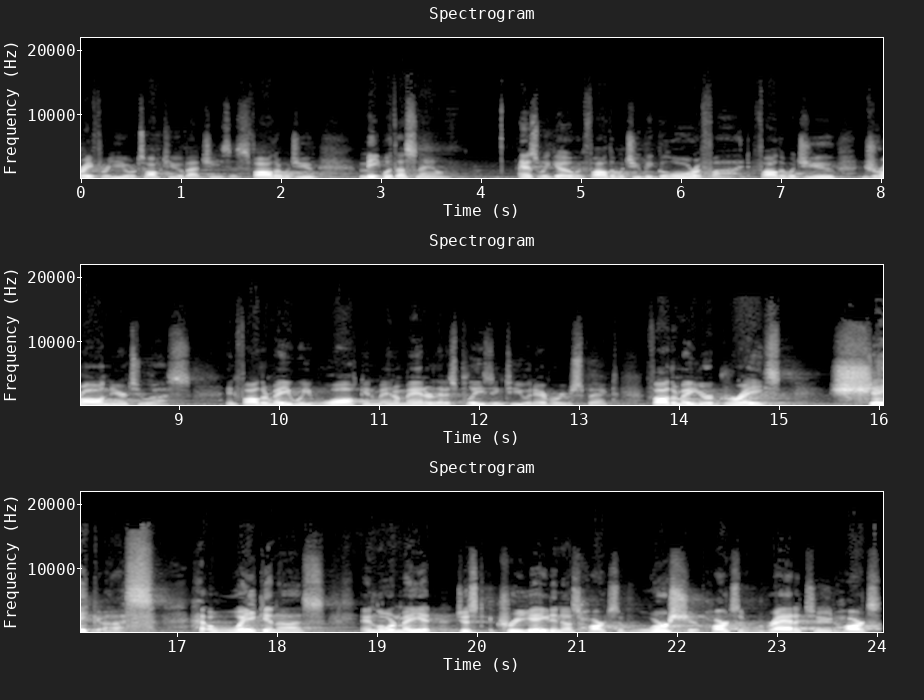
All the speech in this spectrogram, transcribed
pray for you or talk to you about Jesus. Father, would you meet with us now as we go? And Father, would you be glorified? Father, would you draw near to us? And Father, may we walk in, in a manner that is pleasing to you in every respect. Father, may your grace shake us, awaken us, and Lord, may it just create in us hearts of worship, hearts of gratitude, hearts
